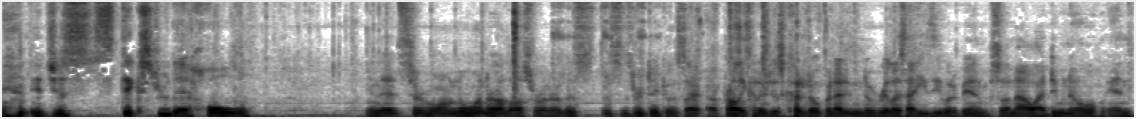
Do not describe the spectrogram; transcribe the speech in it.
and it just sticks through that hole in that servo arm. No wonder I lost rudder. This this is ridiculous. I, I probably could have just cut it open. I didn't realize how easy it would have been. So now I do know and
